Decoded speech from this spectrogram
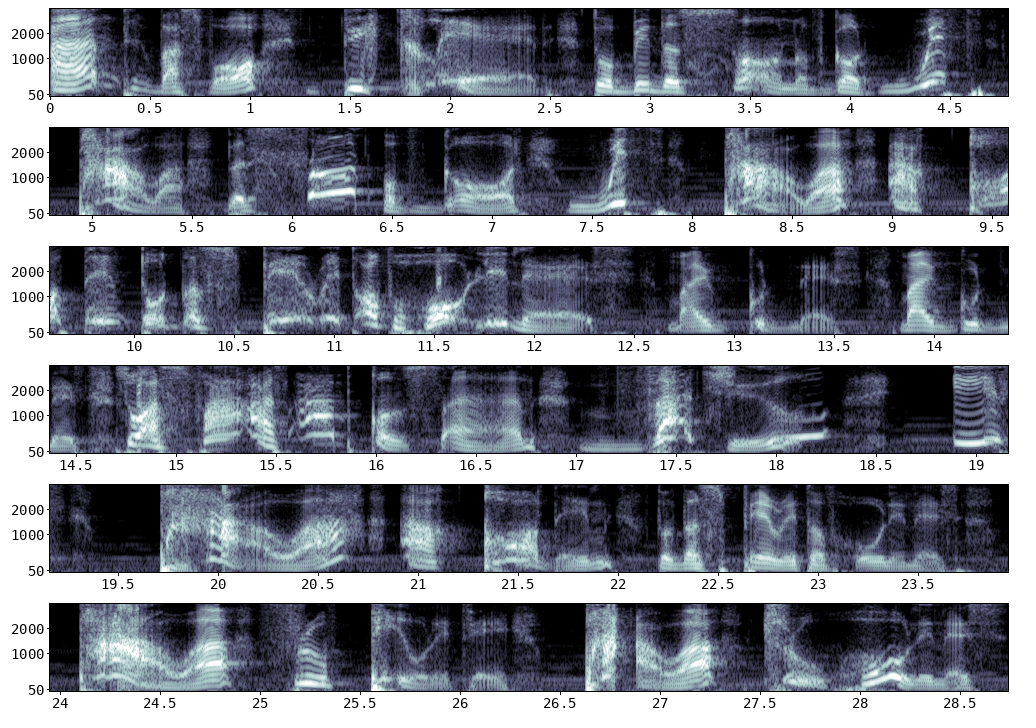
and verse 4 declared to be the Son of God with power, the Son of God with power according to the Spirit of holiness my goodness, my goodness. So, as far as I'm concerned, virtue is power according to the Spirit of holiness, power through purity, power through holiness.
